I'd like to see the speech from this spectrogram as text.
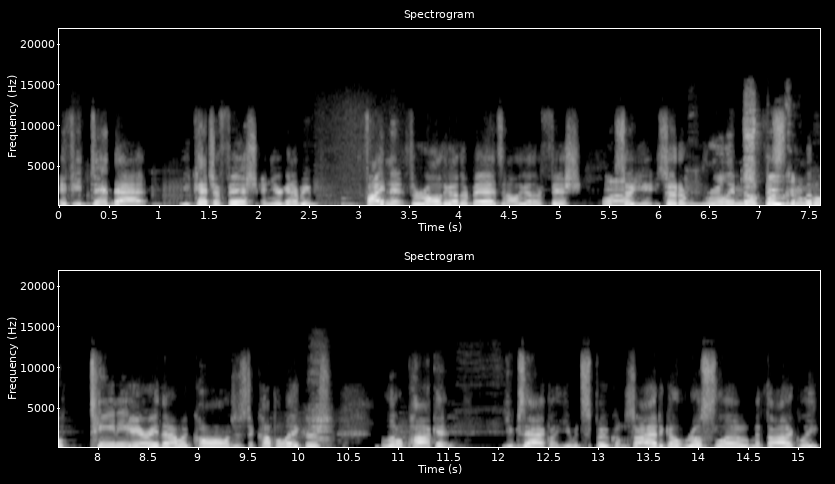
If you did that, you catch a fish and you're going to be fighting it through all the other beds and all the other fish. Wow. So you so to really milk Spooking this little teeny area that I would call just a couple acres, a little pocket, exactly, you would spook them. So I had to go real slow, methodically,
